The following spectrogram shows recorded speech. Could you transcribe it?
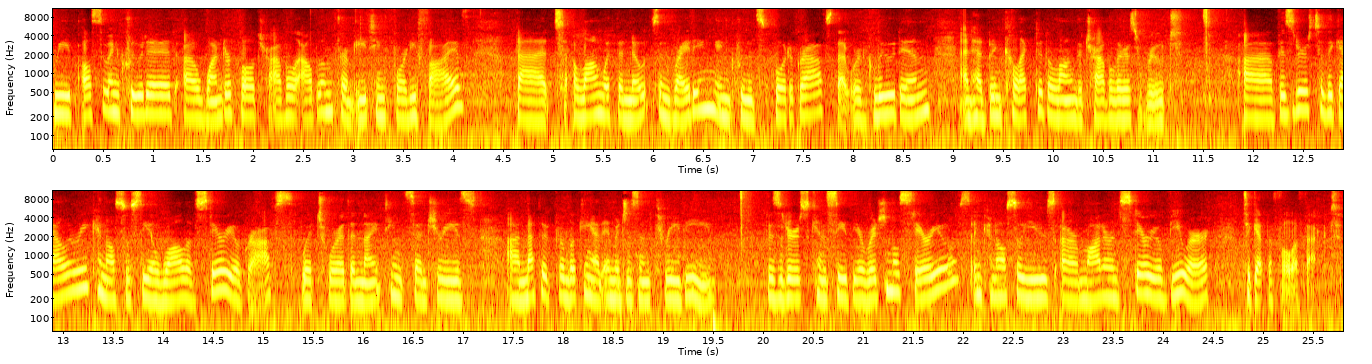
We've also included a wonderful travel album from 1845 that, along with the notes and writing, includes photographs that were glued in and had been collected along the traveler's route. Uh, visitors to the gallery can also see a wall of stereographs, which were the 19th century's uh, method for looking at images in 3D. Visitors can see the original stereos and can also use our modern stereo viewer to get the full effect.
